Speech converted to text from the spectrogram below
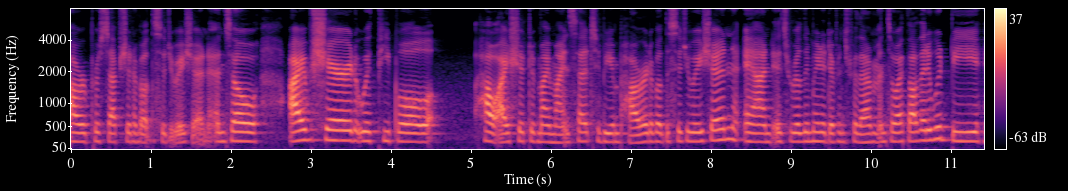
our perception about the situation. And so I've shared with people how I shifted my mindset to be empowered about the situation, and it's really made a difference for them. And so I thought that it would be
